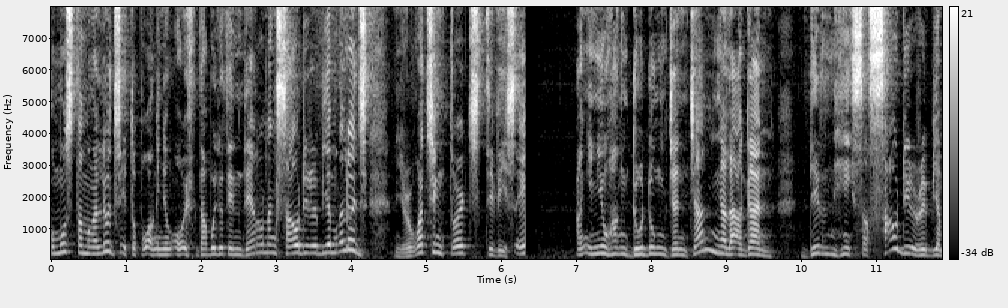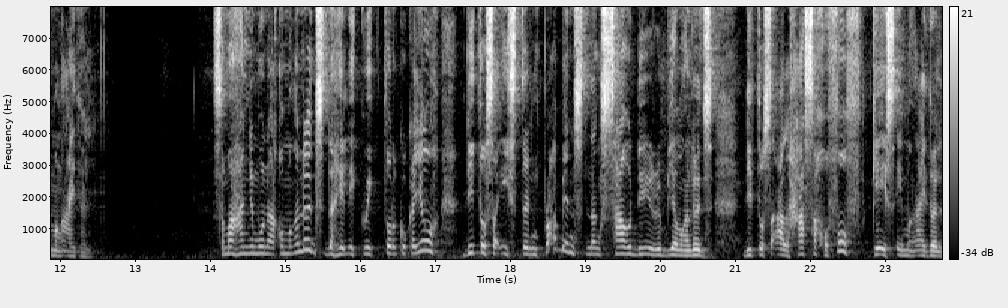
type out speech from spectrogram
Kumusta mga Lods? Ito po ang inyong OFW tendero ng Saudi Arabia mga Lods. You're watching Torch TV. Eh, ang inyuhang dudong dyan dyan nga laagan dirnhi sa Saudi Arabia mga idol. Samahan niyo muna ako mga Lods dahil i-quick tour ko kayo dito sa Eastern Province ng Saudi Arabia mga Lods. Dito sa Al-Hasa Hufuf, KSA mga idol.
